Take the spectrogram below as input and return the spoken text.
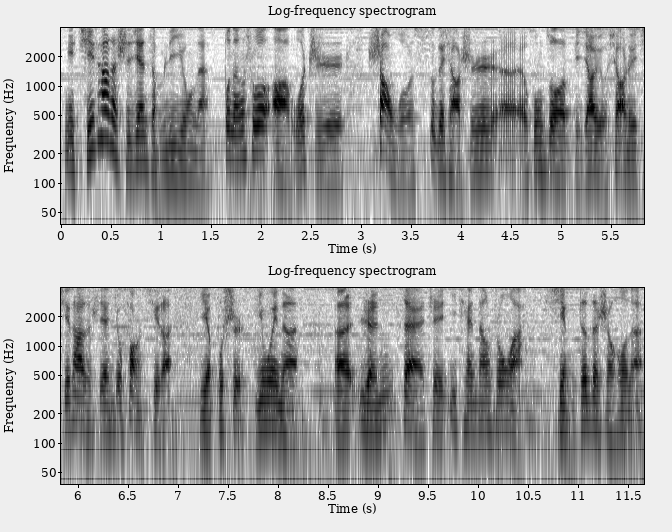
你其他的时间怎么利用呢？不能说哦，我只上午四个小时呃工作比较有效率，其他的时间就放弃了，也不是，因为呢，呃，人在这一天当中啊，醒着的时候呢，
